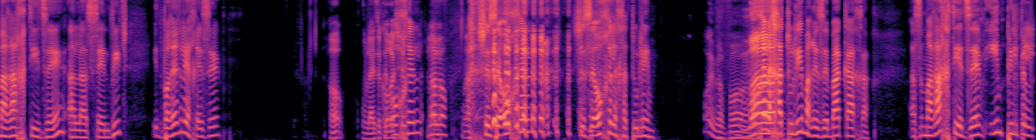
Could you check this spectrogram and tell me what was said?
מרחתי את זה על הסנדוויץ', התברר לי אחרי זה, או, אולי זה קורה שוב? אוכל, לא, אה, לא, שזה אוכל, שזה אוכל לחתולים. אוי ואבוי. מה? אוכל לחתולים, הרי זה בא ככה. אז מרחתי את זה עם פלפל,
